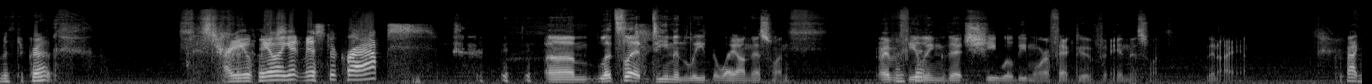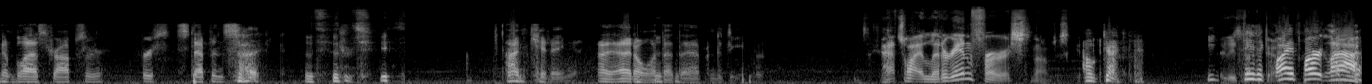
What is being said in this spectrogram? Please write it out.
Mr. Krabs? Are you feeling it, Mr. Craps? Um, let's let Demon lead the way on this one. I have a Okay. feeling that she will be more effective in this one than I am. Fucking blast drops her. First step inside. Jeez. I'm kidding. I, I don't want that to happen to Dean. That's why I let her in first. No, I'm just kidding. Oh, God. You Maybe say the fucked up. quiet part loud.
